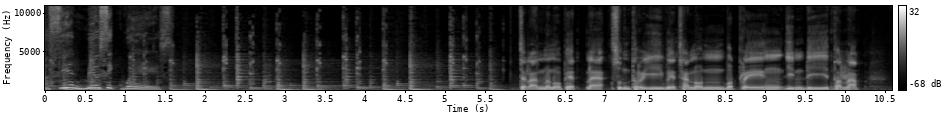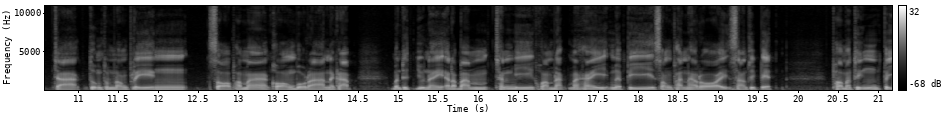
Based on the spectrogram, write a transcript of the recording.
ASEAN Music Waysจรัล มโนเพ็ชร และสุนทรีเวชานนท์บทเพลงยินดีต้อนรับจากท่วงทำนองเพลงซอพม่าของโบราณนะครับ บันทึกอยู่ในอัลบั้มฉันมีความรักมาให้เมื่อปี 2531 พอมาถึงปี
